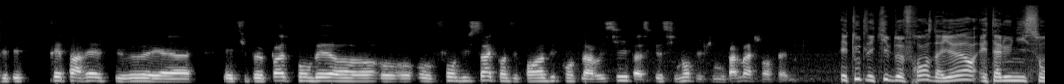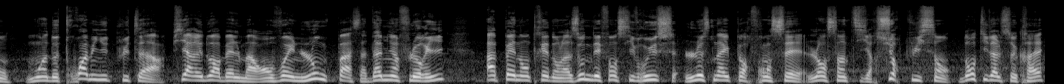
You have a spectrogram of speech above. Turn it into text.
j'étais préparé, si tu veux, et tu peux pas tomber au, fond du sac quand tu prends un but contre la Russie parce que sinon tu finis pas le match en fait. Et toute l'équipe de France d'ailleurs est à l'unisson. Moins de 3 minutes plus tard, Pierre-Édouard Belmar envoie une longue passe à Damien Fleury. À peine entré dans la zone défensive russe, le sniper français lance un tir surpuissant dont il a le secret.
